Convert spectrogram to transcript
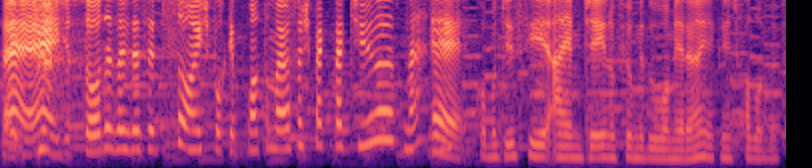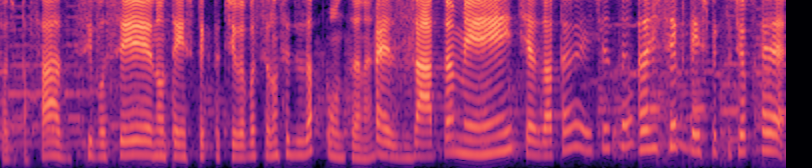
É, e de todas as decepções, porque quanto maior sua expectativa, né? É, como disse a MJ no filme do Homem-Aranha, que a gente falou no episódio passado, se você não tem expectativa, você não se desaponta, né? Exatamente, exatamente. Então, Mas a gente sempre tem expectativa porque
